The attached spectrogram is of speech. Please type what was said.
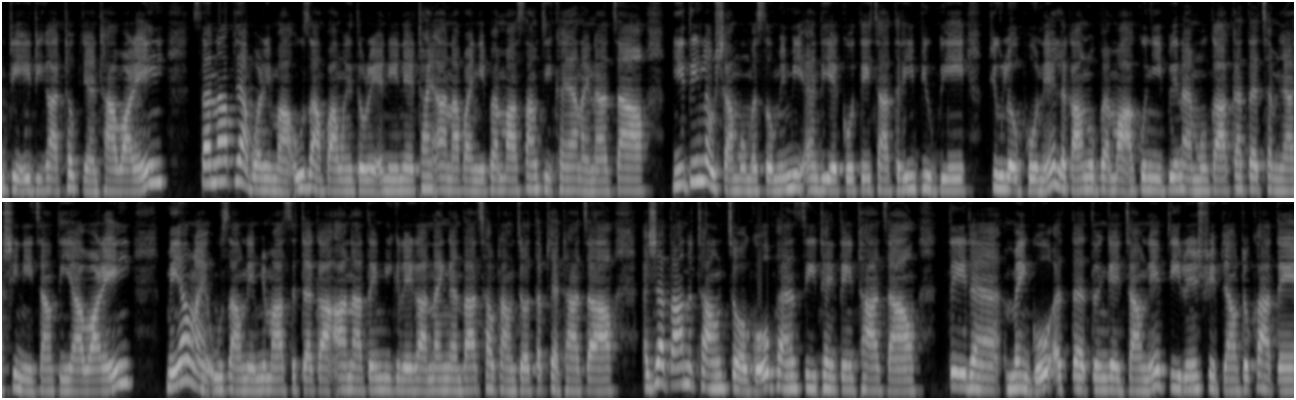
MTAD ကထုတ်ပြန်ထားပါတယ်။ဆန္ဒပြပွဲတွေမှာဥဆောင်ပါဝင်သူတွေအနေနဲ့ထိုင်းအာဏာပိုင်တွေဘက်မှစောင့်ကြည့်ခံရနိုင်တာကြောင့်မြည်သီးလှုပ်ရှားမှုမစုံမိမိအန်ဒီရဲ့ကိုတေချာသတိပြုပြီးပြုလုပ်ဖို့နဲ့၎င်းတို့ဘက်မှအကူအညီပေးနိုင်မှုကကန့်သက်ချက်များရှိနေကြောင်းသိရပါတယ်။မင်းအောင်လှိုင်ဦးဆောင်တဲ့မြန်မာစစ်တပ်ကအာဏာသိမ်းပြီးကလေးကနိုင်ငံသား6000ကျော်တပ်ဖြတ်ထားကြောင်းအရက်သား2000ကျော်ကိုဖမ်းဆီးထိန်းသိမ်းထားကြောင်း တေတံအမိန့်ကိုအသက်သွင်းခဲ့ကြောင်းနဲ့ပြည်တွင်းရွှေ့ပြောင်းဒုက္ခသည်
